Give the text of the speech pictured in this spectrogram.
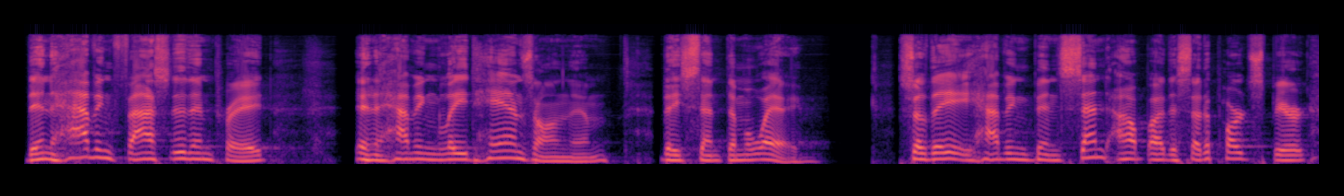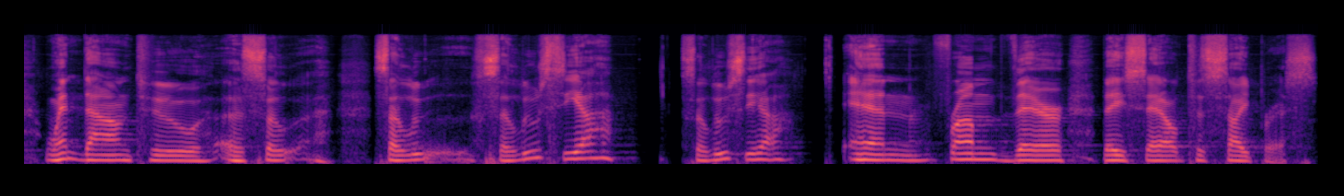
Then, having fasted and prayed, and having laid hands on them, they sent them away. So they, having been sent out by the set apart Spirit, went down to uh, Seleucia, Seleucia, and from there they sailed to Cyprus.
